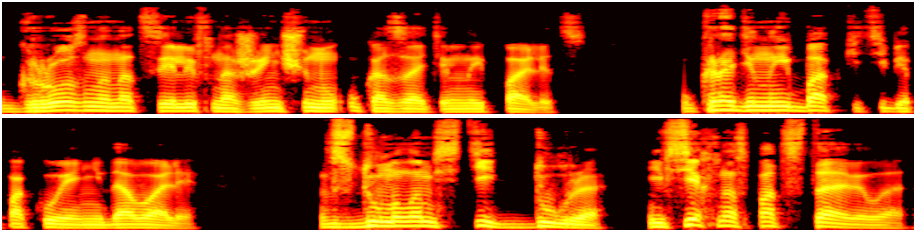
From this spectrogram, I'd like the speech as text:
грозно нацелив на женщину указательный палец. Украденные бабки тебе покоя не давали. Вздумала мстить, дура, и всех нас подставила.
